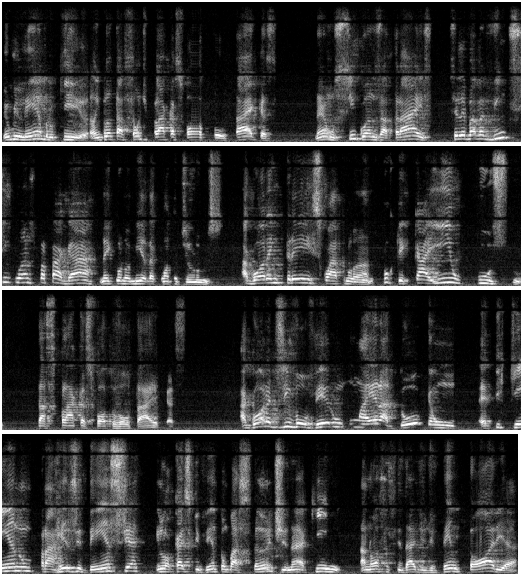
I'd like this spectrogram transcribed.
eu me lembro que a implantação de placas fotovoltaicas, né, uns cinco anos atrás, você levava 25 anos para pagar na economia da conta de luz. Agora, em três, quatro anos. Porque caiu o custo das placas fotovoltaicas. Agora desenvolveram um aerador, que é um, é pequeno para residência, em locais que ventam bastante, né? Aqui na nossa cidade de Ventória,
